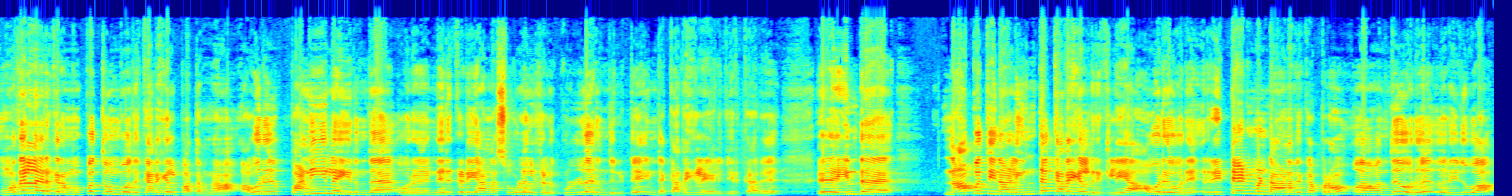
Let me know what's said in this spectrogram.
முதல்ல இருக்கிற முப்பத்தொம்போது கதைகள் பார்த்தோம்னா அவர் பணியில் இருந்த ஒரு நெருக்கடியான சூழல்களுக்குள்ளே இருந்துக்கிட்டு இந்த கதைகளை எழுதியிருக்காரு. இந்த நாற்பத்தி நாலு இந்த கதைகள் இருக்கு இல்லையா? அவர் ஒரு ரிட்டைர்மெண்ட் ஆனதுக்கப்புறம் வந்து ஒரு ஒரு இதுவாக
